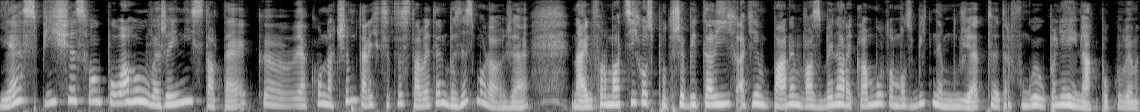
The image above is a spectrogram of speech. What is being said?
je spíše svou povahou veřejný statek, jako na čem tady chcete stavět ten business model, že? Na informacích o spotřebitelích a tím pádem vazby na reklamu to moc být nemůže. Twitter funguje úplně jinak, pokud vím,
